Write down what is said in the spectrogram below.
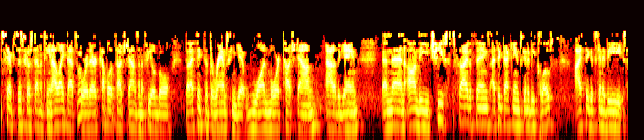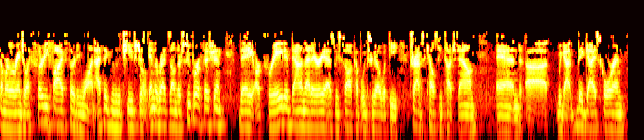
San Francisco 17. I like that score there. A couple of touchdowns and a field goal, but I think that the Rams can get one more touchdown out of the game. And then on the Chiefs side of things, I think that game's going to be close. I think it's going to be somewhere in the range of like 35-31. I think that the Chiefs just in the red zone, they're super efficient. They are creative down in that area, as we saw a couple weeks ago with the Travis Kelce touchdown, and uh, we got big guys scoring.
